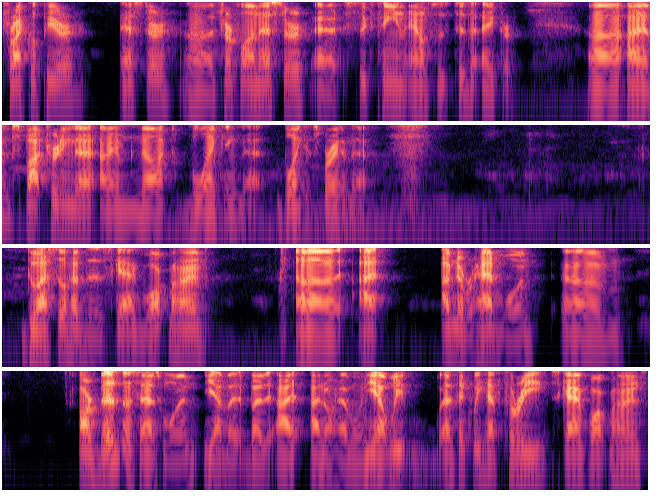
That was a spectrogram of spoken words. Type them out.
triclopyr ester, uh, Turflon ester at 16 ounces to the acre. Uh, I am spot treating that. I am not blanking that, blanket spraying that. Do I still have the Skag walk behind? Uh, I I've never had one. Um, our business has one, yeah, but but I, I don't have one. Yeah, we I think we have three Skag walk behinds,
